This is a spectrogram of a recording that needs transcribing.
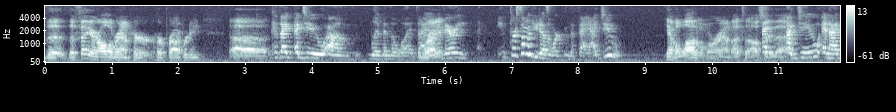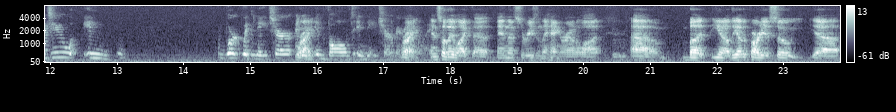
the the fae are all around her her property. Uh, because I, I do um, live in the woods. I have Right. a very, for someone who doesn't work with the Fae, I do. You have a lot of them around. I'll, say I, that. I do, and I do in work with nature and Right. involved in nature very right, heavily. and so they like that, and that's the reason they hang around a lot. Um, but you know, the other part is so. Uh,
